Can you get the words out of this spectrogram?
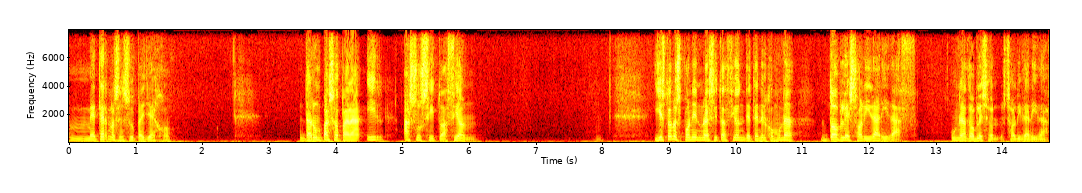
meternos en su pellejo dar un paso para ir a su situación. Y esto nos pone en una situación de tener como una doble solidaridad, una doble solidaridad.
